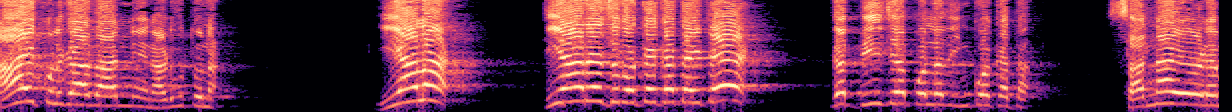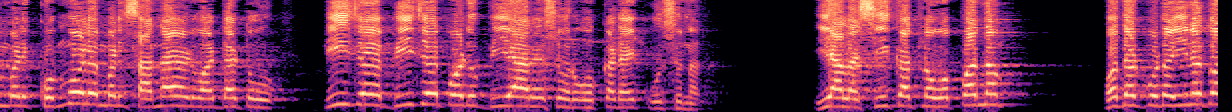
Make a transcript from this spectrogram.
నాయకులు కాదా అని నేను అడుగుతున్నా. ఇవాళ టిఆర్ఎస్ ఒక కథ అయితే ఇంకా బీజేపీ వాళ్ళది ఇంకో కథ. సన్నాయుడెంబడి కొమ్మోడెంబడి సన్నాయుడు పడ్డట్టు బీజే బీజేపీడు బీఆర్ఎస్ ఒక్కడే కూర్చున్నారు ఇవాళ సీకట్లో ఒప్పందం. పొదటి ఈయనతో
